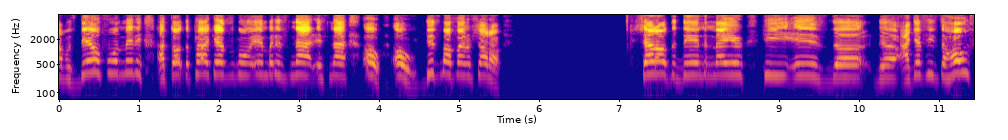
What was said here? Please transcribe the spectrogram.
I was down for a minute. I thought the podcast was going to end, but it's not. It's not. Oh oh, this is my final shout out. Shout out to Dan the mayor. He is the the I guess he's the host.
